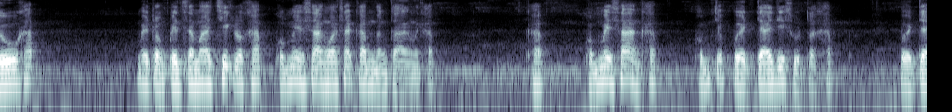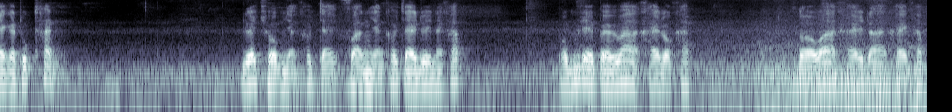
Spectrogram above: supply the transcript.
ดูครับ ไม่ต้องเป็นสมาชิกหรอกครับ ผมไม่สร้างวัฒกรรมต่างๆนะครับครับ ผมไม่สร้างครับ ผมจะเปิดใจที่สุดแหละครับ เปิดใจกับทุกท่านเลือชมอย่างเข้าใจฟังอย่างเข้าใจด้วยนะครับ ผมไม่ได้ไปว่าใครหรอกครับต่อว่าใครด่าใครครับ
